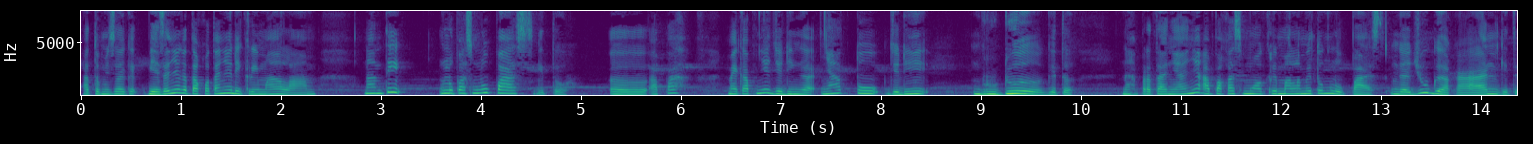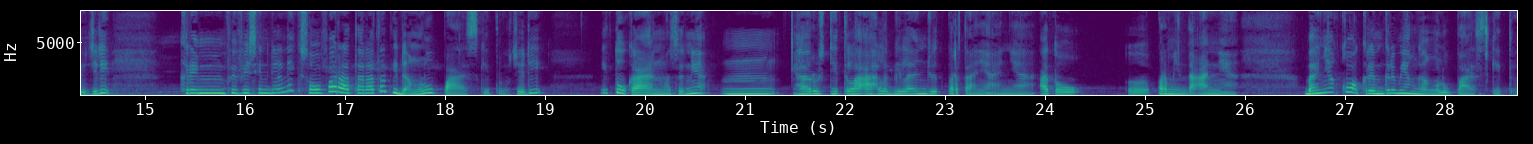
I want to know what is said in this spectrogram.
atau misalnya biasanya ketakutannya di krim malam, nanti ngelupas-ngelupas gitu. Eh apa? Makeupnya jadi nggak nyatu, jadi brudul gitu. Nah pertanyaannya apakah semua krim malam itu ngelupas? Enggak juga kan gitu. Jadi krim Vivi Skin Clinic so far rata-rata tidak ngelupas gitu. Jadi itu kan maksudnya hmm, harus ditelaah lebih lanjut pertanyaannya atau e, permintaannya. Banyak kok krim-krim yang nggak ngelupas gitu.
